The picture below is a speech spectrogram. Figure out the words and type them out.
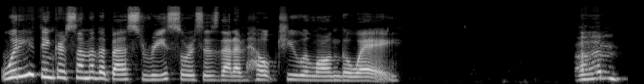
What do you think are some of the best resources that have helped you along the way? Um,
